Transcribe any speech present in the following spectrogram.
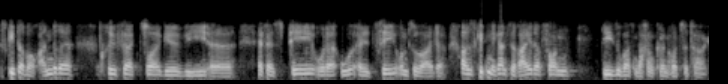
Es gibt aber auch andere Prüfwerkzeuge wie äh, FSP oder ULC und so weiter. Also es gibt eine ganze Reihe davon, die sowas machen können heutzutage.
